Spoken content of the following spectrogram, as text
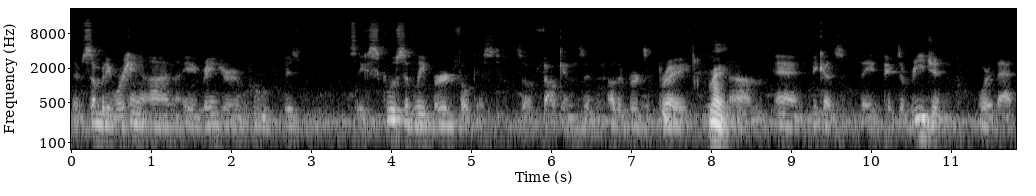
there's somebody working on a ranger who is exclusively bird focused, so falcons and other birds of prey. Right. Um, and because they picked a region where that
